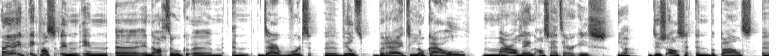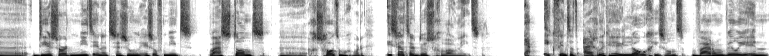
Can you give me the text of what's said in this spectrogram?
Nou ja, ik, ik was in, in, eh, in de Achterhoek ehm, en daar wordt eh, wild bereid lokaal, maar alleen als het er is. Ja. Dus als een bepaald eh, diersoort niet in het seizoen is of niet qua stand eh, geschoten mag worden, is het er dus gewoon niet. Ja, ik vind het eigenlijk heel logisch, want waarom wil je in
